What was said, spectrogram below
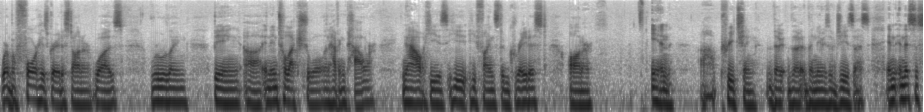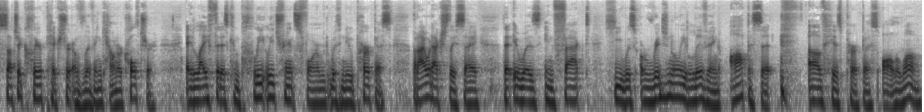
where before his greatest honor was ruling, being uh, an intellectual, and having power. Now he's, he, he finds the greatest honor in uh, preaching the, the, the, news of Jesus. And, and this is such a clear picture of living counterculture a life that is completely transformed with new purpose. But I would actually say that it was, in fact, he was originally living opposite of his purpose all along.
